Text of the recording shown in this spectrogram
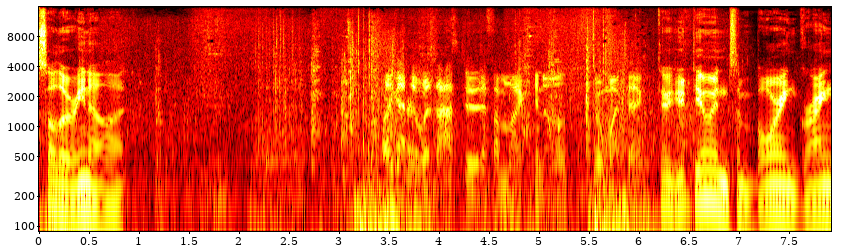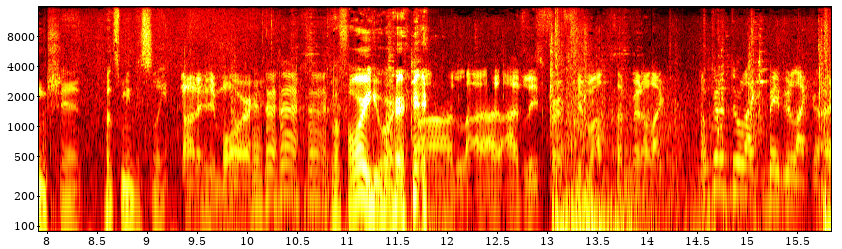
I solo arena a lot. All I gotta do is ask, dude, if I'm like, you know, doing my thing. Dude, you're doing some boring grind shit. Puts me to sleep. Not anymore. Before you were. uh, uh, at least for a few months, I'm gonna like, I'm gonna do like maybe like a, a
